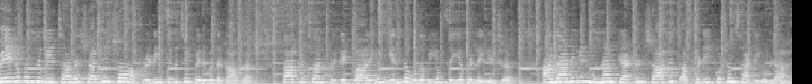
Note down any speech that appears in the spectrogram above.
வேகப்பந்து வீச்சாளர் ஷகின் ஷா அப்ரிடி சிகிச்சை பெறுவதற்காக பாகிஸ்தான் கிரிக்கெட் வாரியம் எந்த உதவியும் செய்யவில்லை என்று அந்த அணியின் முன்னாள் கேப்டன் ஷாகித் அப்ரிடி குற்றம் சாட்டியுள்ளார்.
